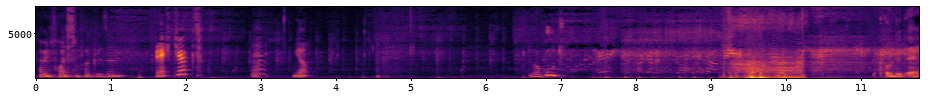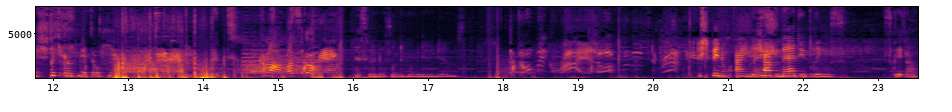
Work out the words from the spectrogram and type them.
Habe ich einen Freundesumfrage gesendet. Echt jetzt? Ja. War gut. Und das echt. Ich kaufe mir jetzt auch mehr. Matt. Come on, let's go, gang. Es will das noch nicht mal be crying. Ich bin noch ein Ich hab Matt übrigens. Es geht noch.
